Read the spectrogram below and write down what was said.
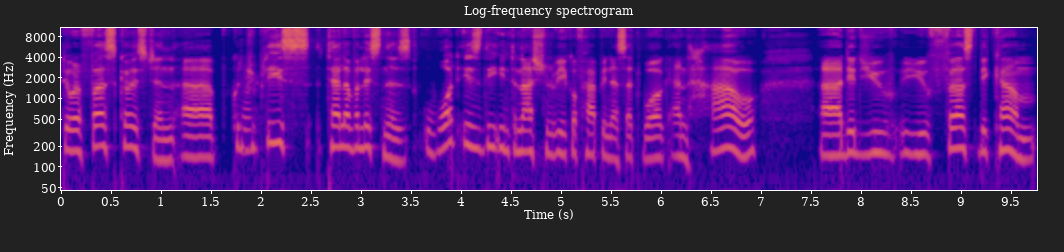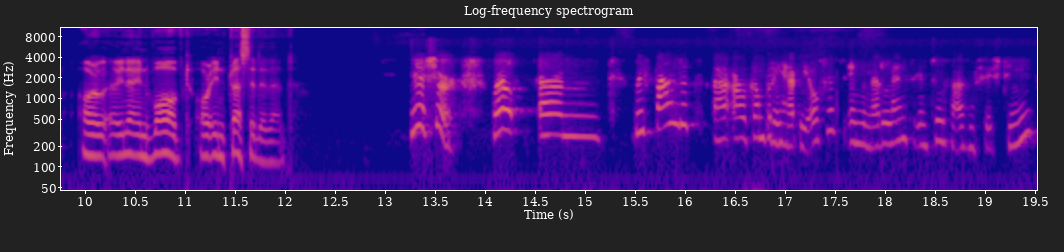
to our first question, uh, could you please tell our listeners what is the International Week of Happiness at Work and how uh, did you you first become or you know involved or interested in it? Yeah, sure. Well, um, we founded uh, our company Happy Office in the Netherlands in 2015,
